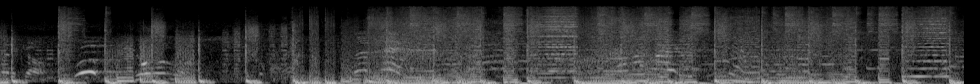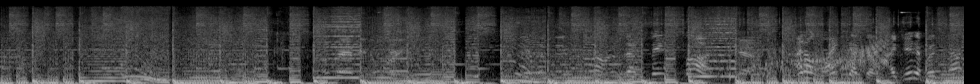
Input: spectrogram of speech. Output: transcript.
let it go. Woo! Go one more. That same spot. I don't like that though. I did it, but not.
